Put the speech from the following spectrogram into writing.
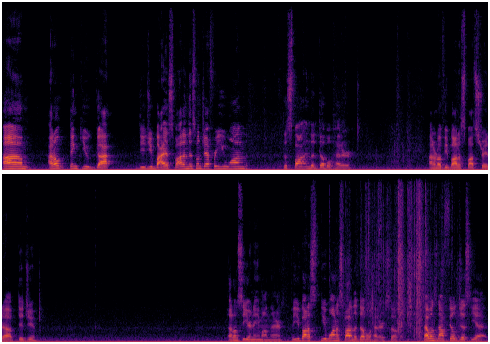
Um, I don't think you got. Did you buy a spot in this one, Jeffrey? You won the spot in the doubleheader. I don't know if you bought a spot straight up. Did you? I don't see your name on there, but you bought a you won a spot in the doubleheader, so that one's not filled just yet.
